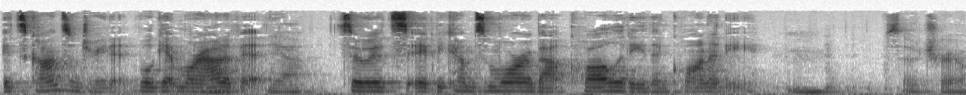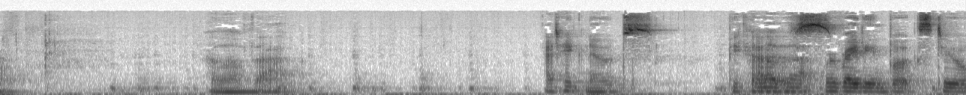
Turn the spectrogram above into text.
it's concentrated we'll get more out of it Yeah. so it's it becomes more about quality than quantity mm-hmm. So true. I love that. I take notes I love that. Because we're writing books too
